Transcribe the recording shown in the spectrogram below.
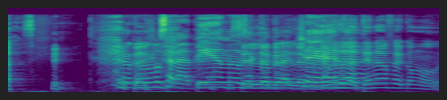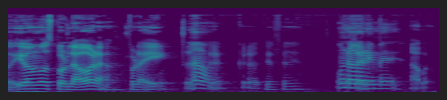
Sí. Lo que fuimos a la tienda, Sí, lo que, lo que fuimos a la tienda fue como íbamos por la hora, por ahí. Entonces, Ah, creo, creo que fue Una hora y media. ah, bueno,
